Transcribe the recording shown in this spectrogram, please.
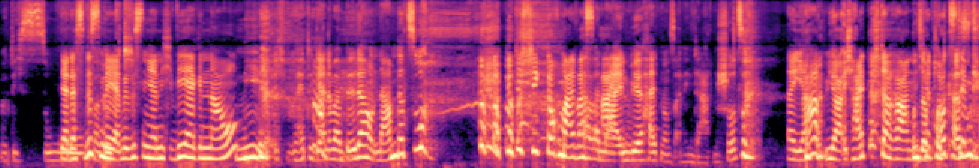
wirklich so. Ja, das wissen verrückt. wir ja. Wir wissen ja nicht, wer genau. Nee, ich hätte gerne mal Bilder und Namen dazu. Bitte schick doch mal was Aber ein. nein, wir halten uns an den Datenschutz. Naja, ja, ich halte mich daran. Unser Podcast-.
